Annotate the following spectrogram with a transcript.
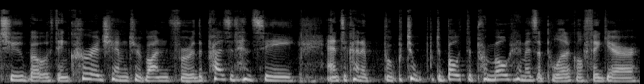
to both encourage him to run for the presidency and to kind of to, to both to promote him as a political figure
